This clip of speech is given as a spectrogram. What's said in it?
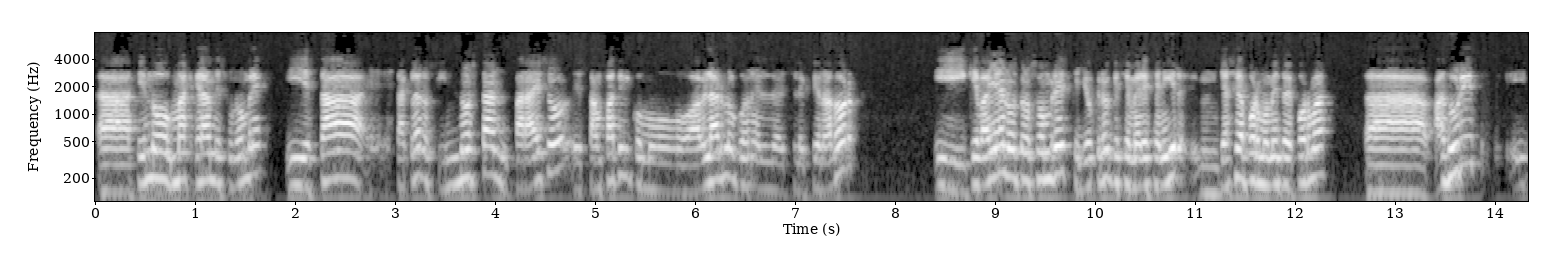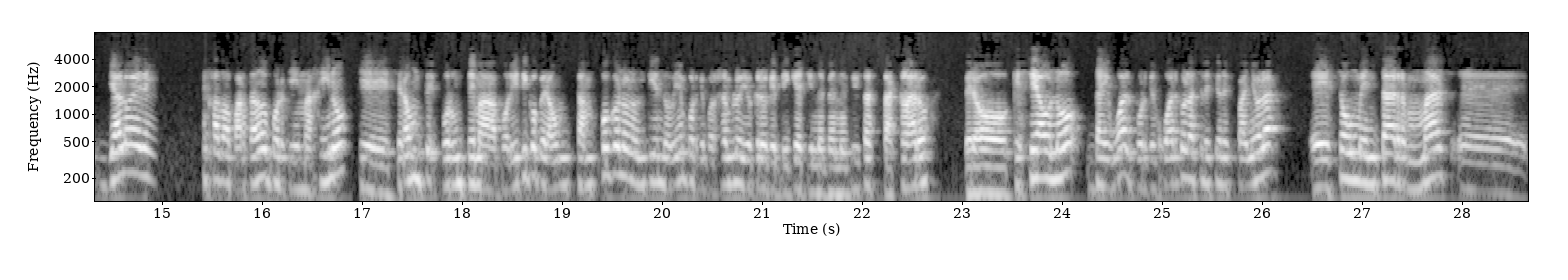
haciendo más grande su nombre y está, está claro, si no están para eso, es tan fácil como hablarlo con el seleccionador y que vayan otros hombres que yo creo que se merecen ir, ya sea por momento de forma. Uh, a Duriz, ya lo he dejado apartado porque imagino que será un por un tema político, pero aún tampoco no lo entiendo bien porque, por ejemplo, yo creo que Piqué es independentista, está claro, pero que sea o no, da igual, porque jugar con la selección española es aumentar más eh,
